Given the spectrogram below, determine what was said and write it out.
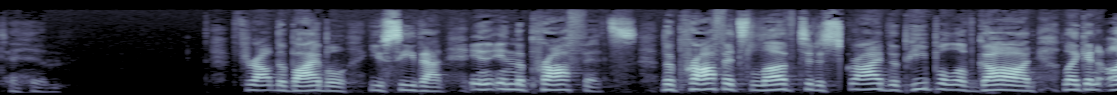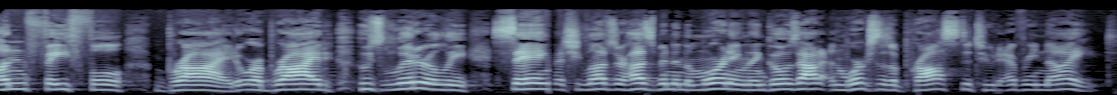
to him. Throughout the Bible, you see that. In, in, the prophets, the prophets love to describe the people of God like an unfaithful bride, or a bride who's literally saying that she loves her husband in the morning and then goes out and works as a prostitute every night.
